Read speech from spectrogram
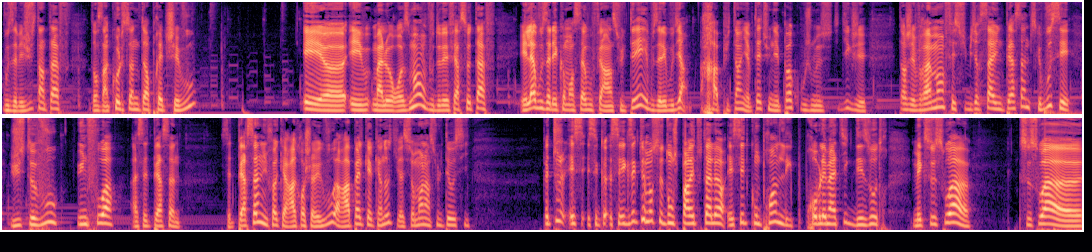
Vous avez juste un taf dans un call center près de chez vous. Et, euh, et malheureusement, vous devez faire ce taf. Et là, vous allez commencer à vous faire insulter et vous allez vous dire Ah putain, il y a peut-être une époque où je me suis dit que j'ai. J'ai vraiment fait subir ça à une personne. Parce que vous, c'est juste vous, une fois, à cette personne. Cette personne, une fois qu'elle raccroche avec vous, elle rappelle quelqu'un d'autre qui va sûrement l'insulter aussi. c'est exactement ce dont je parlais tout à l'heure. Essayez de comprendre les problématiques des autres. Mais que ce soit, que ce soit euh,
